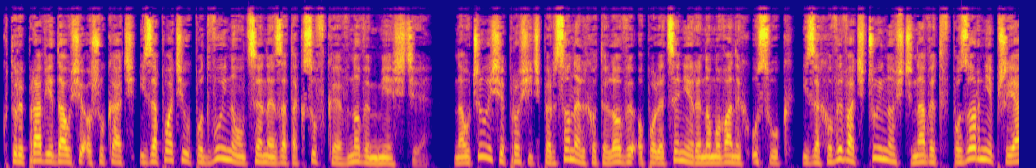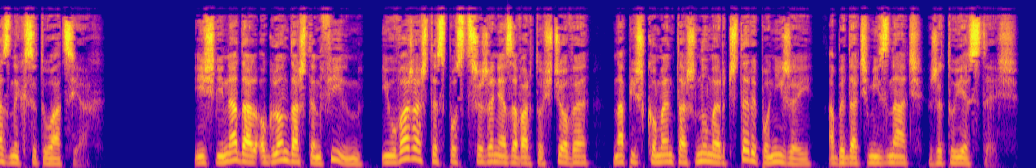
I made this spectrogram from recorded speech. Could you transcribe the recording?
który prawie dał się oszukać i zapłacił podwójną cenę za taksówkę w Nowym Mieście, nauczyły się prosić personel hotelowy o polecenie renomowanych usług i zachowywać czujność nawet w pozornie przyjaznych sytuacjach. Jeśli nadal oglądasz ten film i uważasz te spostrzeżenia za wartościowe, napisz komentarz numer 4 poniżej, aby dać mi znać, że tu jesteś.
